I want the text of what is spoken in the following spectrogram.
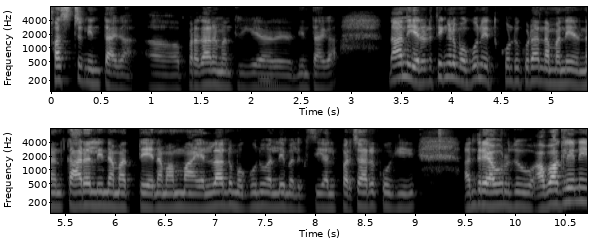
ಫಸ್ಟ್ ನಿಂತಾಗ ಪ್ರಧಾನಮಂತ್ರಿಗೆ ಪ್ರಧಾನಮಂತ್ರಿ ನಿಂತಾಗ ನಾನು ಎರಡು ತಿಂಗಳು ಮಗುನ ಎತ್ಕೊಂಡು ಕೂಡ ನಮ್ಮನೆ ನನ್ನ ಕಾರಲ್ಲಿ ನಮ್ಮ ಅತ್ತೆ ನಮ್ಮಮ್ಮ ಎಲ್ಲಾನು ಮಗುನೂ ಅಲ್ಲೇ ಮಲಗಿಸಿ ಅಲ್ಲಿ ಪ್ರಚಾರಕ್ಕೆ ಹೋಗಿ ಅಂದರೆ ಅವ್ರದ್ದು ಆವಾಗಲೇ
